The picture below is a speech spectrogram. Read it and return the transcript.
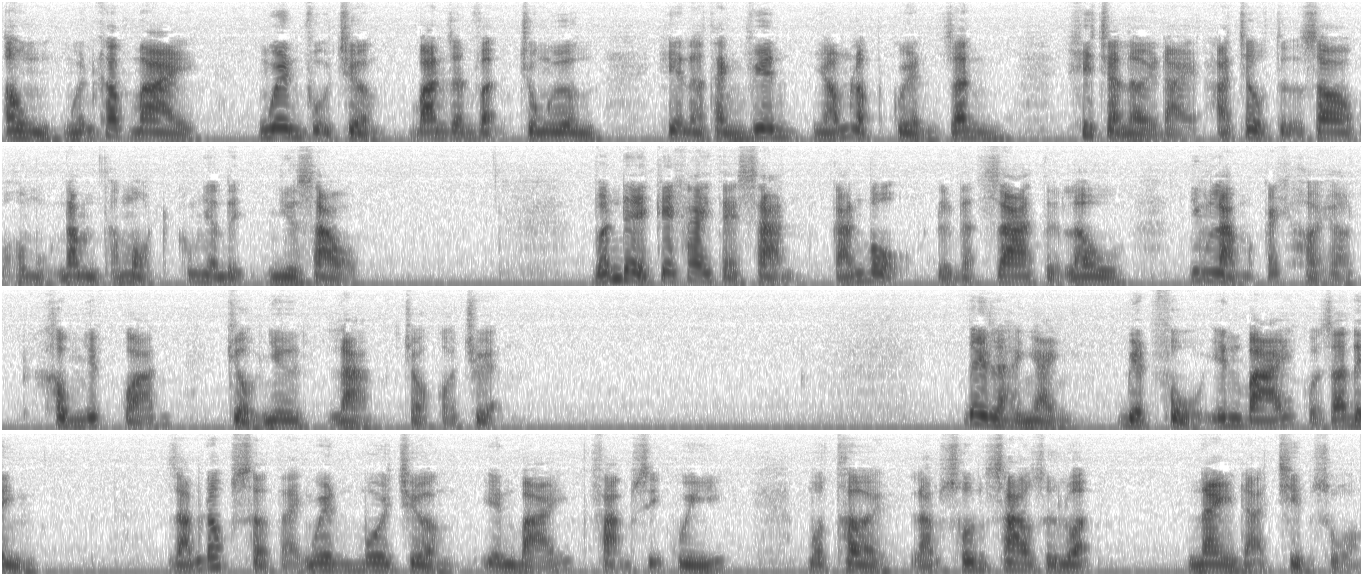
Ông Nguyễn Khắc Mai, nguyên vụ trưởng Ban dân vận Trung ương, hiện là thành viên nhóm lập quyền dân, khi trả lời Đài Á Châu Tự Do vào hôm 5 tháng 1 cũng nhận định như sau. Vấn đề kê khai tài sản cán bộ được đặt ra từ lâu nhưng làm một cách hời hợt, không nhất quán, kiểu như làm cho có chuyện. Đây là hình ảnh biệt phủ Yên Bái của gia đình Giám đốc Sở Tài nguyên Môi trường Yên Bái Phạm Sĩ Quý, một thời làm xôn xao dư luận, nay đã chìm xuống.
